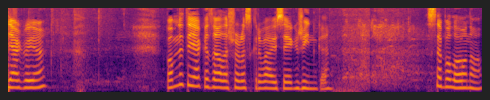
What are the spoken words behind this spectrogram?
Дякую. Пам'ятаєте, я казала, що розкриваюся як жінка? Все було воно.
